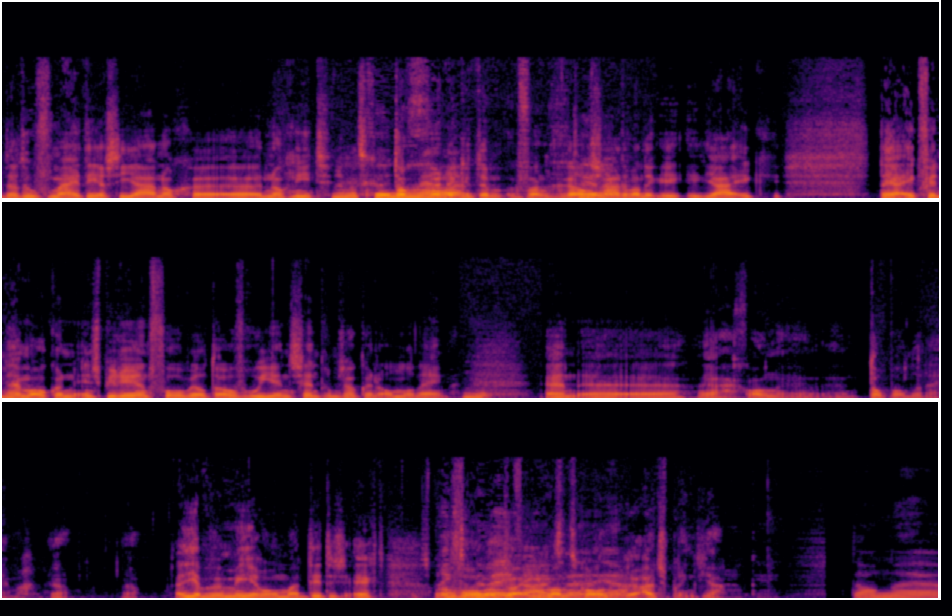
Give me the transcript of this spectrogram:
dat hoeft mij het eerste jaar nog, uh, nog niet. Ja, gun Toch gun ik het hem van gans harte. Want ik, ik, ja, ik, nou ja, ik vind hem ook een inspirerend voorbeeld over hoe je in het centrum zou kunnen ondernemen. Ja. En uh, uh, ja, gewoon een topondernemer. Ja. ja. En die hebben we meer hoor, maar dit is echt een voorbeeld waar uit, iemand hè? gewoon Ja. uitspringt. Ja. Okay. Dan, uh,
